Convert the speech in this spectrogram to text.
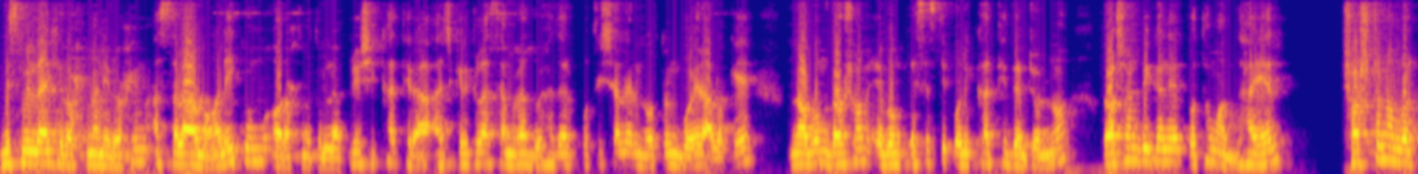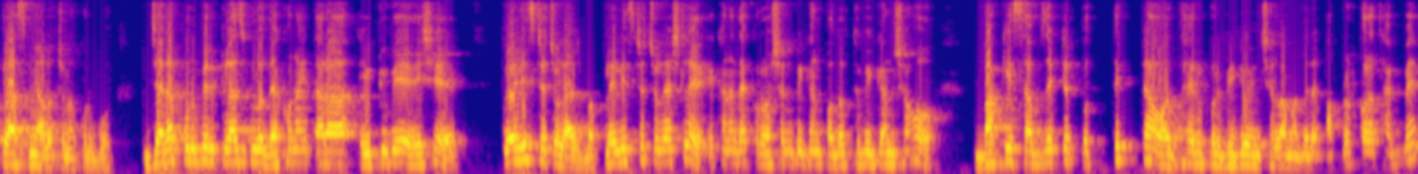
বিসমিল্লাহ রহমান রহিম। আসসালামু আলাইকুম ও রহমতুল্লাহ। প্রিয় শিক্ষার্থীরা, আজকের ক্লাসে আমরা দুই সালের নতুন বইয়ের আলোকে নবম, দশম এবং এসএসসি পরীক্ষার্থীদের জন্য রসায়ন বিজ্ঞানের প্রথম অধ্যায়ের ষষ্ঠ নম্বর ক্লাস নিয়ে আলোচনা করব। যারা পূর্বের ক্লাসগুলো দেখো নাই, তারা ইউটিউবে এসে প্লেলিস্টে চলে আসবা। প্লেলিস্টে চলে আসলে এখানে দেখো রসায়ন বিজ্ঞান, পদার্থবিজ্ঞান সহ বাকি সাবজেক্টের প্রত্যেকটা অধ্যায়ের উপর ভিডিও ইনশাল্লাহ আমাদের আপলোড করা থাকবে।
